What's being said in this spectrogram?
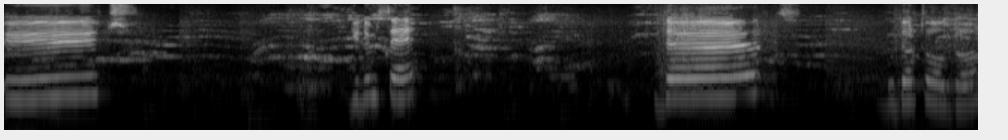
Üç. Gülümse. Dört. Bu dört oldu.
